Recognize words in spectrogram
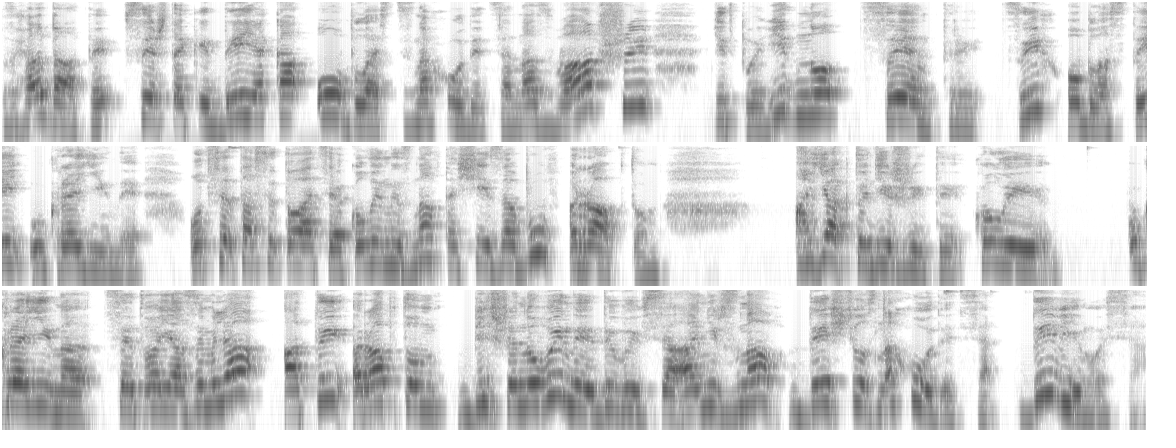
згадати все ж таки, де яка область знаходиться, назвавши відповідно центри цих областей України. Оце та ситуація, коли не знав та ще й забув раптом. А як тоді жити, коли Україна це твоя земля, а ти раптом більше новини дивився, аніж знав, де що знаходиться? Дивімося.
